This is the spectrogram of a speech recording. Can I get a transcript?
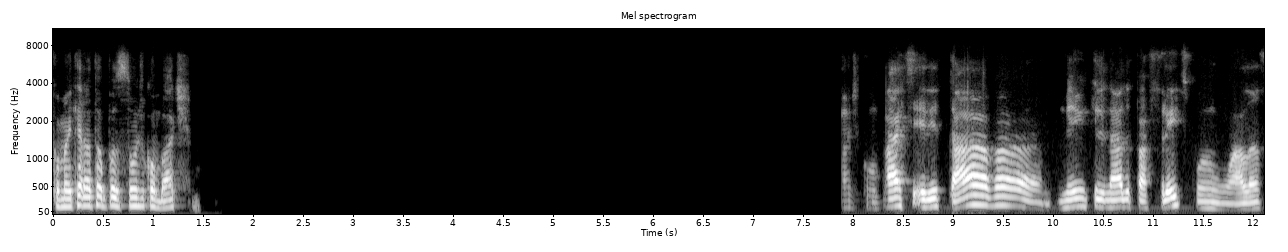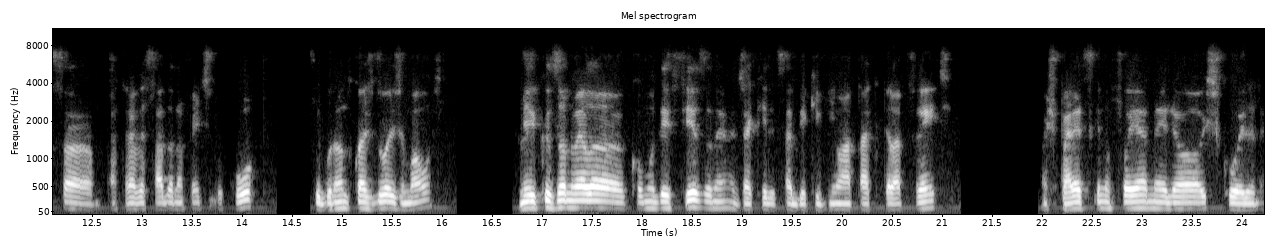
Como é que era a tua posição de combate? De combate, ele tava meio inclinado para frente, com a lança atravessada na frente do corpo, segurando com as duas mãos, meio que usando ela como defesa, né? Já que ele sabia que vinha um ataque pela frente. Mas parece que não foi a melhor escolha, né?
